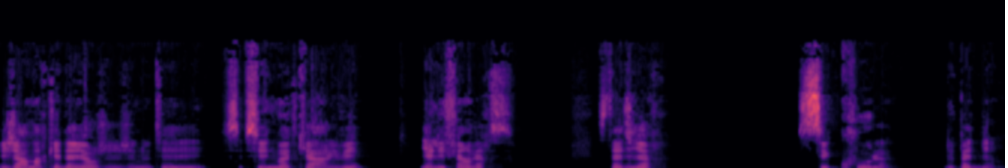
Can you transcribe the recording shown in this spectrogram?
et j'ai remarqué d'ailleurs, j'ai noté, c'est une mode qui est arrivée. Il y a l'effet inverse, c'est-à-dire c'est cool de pas être bien.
